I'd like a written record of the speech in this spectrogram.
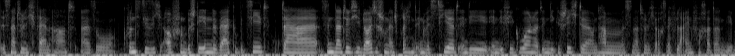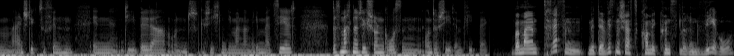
ist natürlich Fanart. Also Kunst, die sich auf schon bestehende Werke bezieht. Da sind natürlich die Leute schon entsprechend investiert in die, in die Figuren und in die Geschichte und haben es natürlich auch sehr viel einfacher, dann eben Einstieg zu finden in die Bilder und Geschichten, die man dann eben erzählt. Das macht natürlich schon einen großen Unterschied im Feedback. Bei meinem Treffen mit der Wissenschaftscomic-Künstlerin Vero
